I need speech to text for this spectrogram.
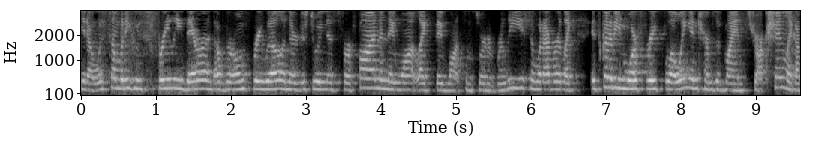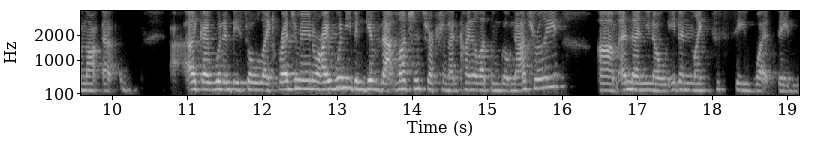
you know with somebody who's freely there and of their own free will and they're just doing this for fun and they want like they want some sort of release and whatever like it's going to be more free flowing in terms of my instruction. Like i'm not uh, like i wouldn't be so like regimen or i wouldn't even give that much instruction. I'd kind of let them go naturally. Um, and then you know even like to see what they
